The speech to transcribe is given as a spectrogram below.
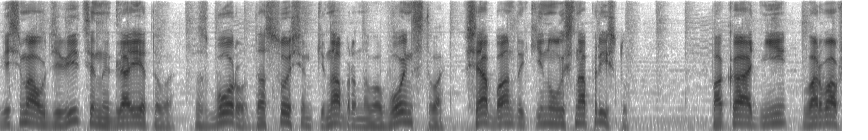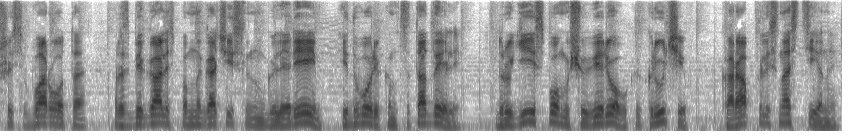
весьма удивительной для этого, сбору до сосенки набранного воинства, вся банда кинулась на приступ, пока одни, ворвавшись в ворота, разбегались по многочисленным галереям и дворикам цитадели, другие с помощью веревок и крючев карабкались на стены.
